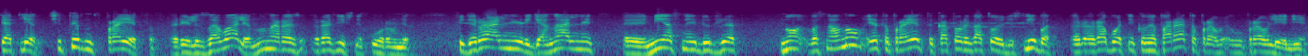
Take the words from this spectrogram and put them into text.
пять лет 14 проектов реализовали, ну, на раз... различных уровнях. Федеральный, региональный, местный бюджет – но в основном это проекты, которые готовились либо работниками аппарата управления,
